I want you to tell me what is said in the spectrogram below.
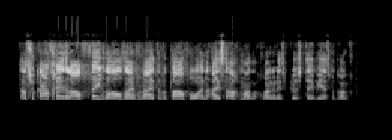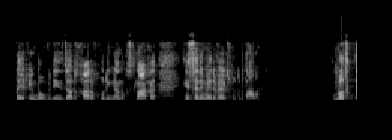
De advocaat-generaal veegde al zijn verwijten van tafel en eiste acht maanden gevangenis plus TBS met dwangverpleging. Bovendien zou de schadevergoeding aan de geslagen instellingmedewerkers moeten betalen omdat K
